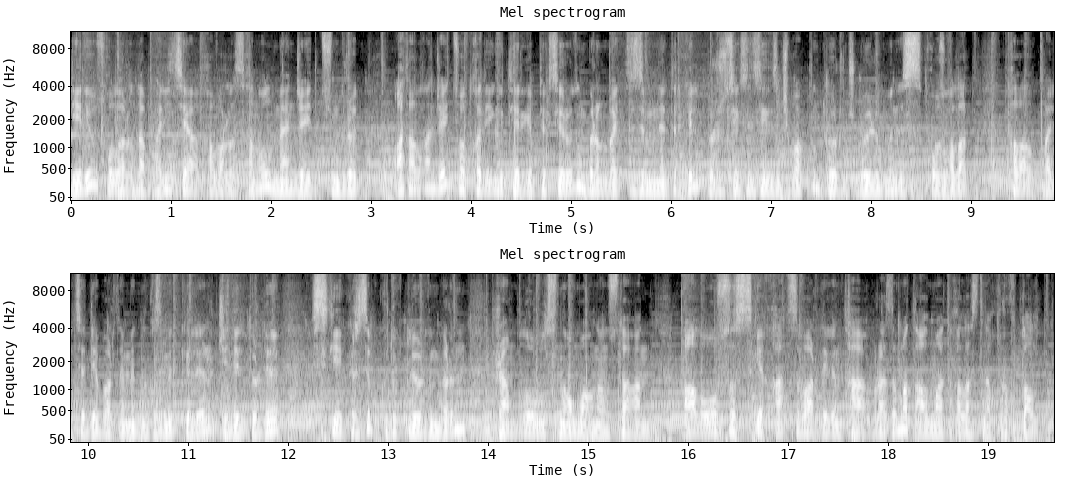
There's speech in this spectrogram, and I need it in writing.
Дереу сол арада полицияға хабарласқан ол мән жайды түсіндіреді. Аталған жайт сотқа дейінгі тергеп тексерудің бірыңғай тізіміне тіркеліп бір жүз сексен сегізінші баптың төртінші бөлігімен іс қозғалады. Қалалық полиция департаментінің қызметкерлері жедел түрде іске кірісіп күдіктілердің бірін жамбыл облысының аумағынан ұстаған. Ал осы іске қатысы бар деген тағы бір азамат алматы қаласында құрықталды.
